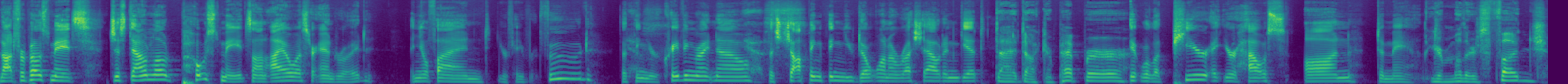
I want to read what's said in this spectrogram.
Not for Postmates. Just download Postmates on iOS or Android, and you'll find your favorite food, the thing you're craving right now, the shopping thing you don't want to rush out and get. Diet Dr Pepper, It will appear at your house on demand. your mother's fudge.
